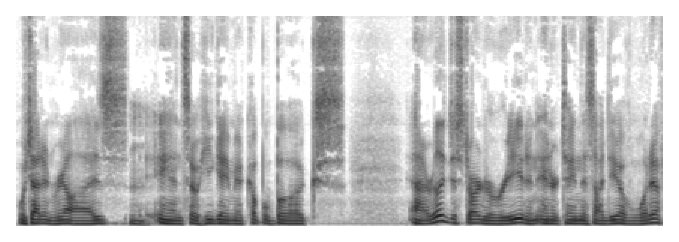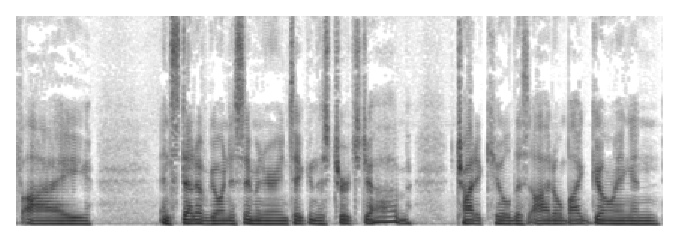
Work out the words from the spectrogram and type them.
which I didn't realize, hmm. and so he gave me a couple books, and I really just started to read and entertain this idea of what if I instead of going to seminary and taking this church job, try to kill this idol by going and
